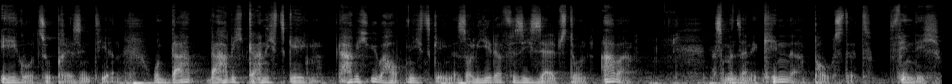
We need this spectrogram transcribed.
Ego zu präsentieren. Und da, da habe ich gar nichts gegen. Da habe ich überhaupt nichts gegen. Das soll jeder für sich selbst tun. Aber, dass man seine Kinder postet, finde ich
